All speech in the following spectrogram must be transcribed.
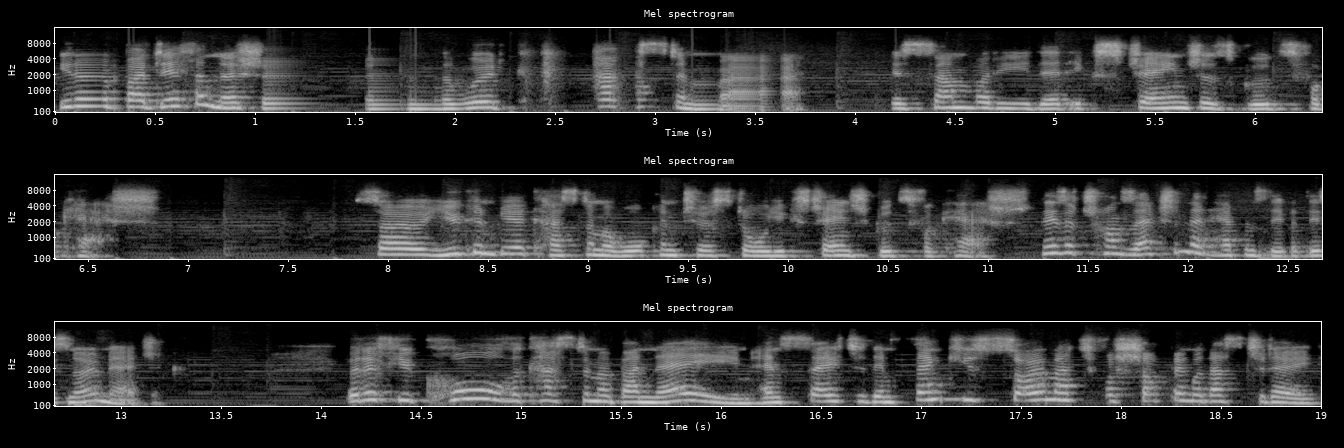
you know, by definition, the word customer is somebody that exchanges goods for cash. So you can be a customer, walk into a store, you exchange goods for cash. There's a transaction that happens there, but there's no magic. But if you call the customer by name and say to them, Thank you so much for shopping with us today.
